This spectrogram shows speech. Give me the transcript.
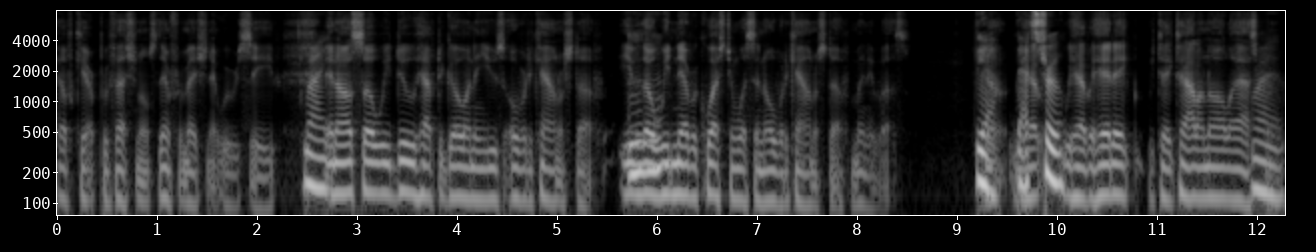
healthcare professionals, the information that we receive, Right. and also we do have to go in and use over the counter stuff, even though we never question what's in over the counter stuff. Many of us. Mm-hmm. yeah, Uh, that's have- true. We have a headache, we take Tylenol, aspirin. Right.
